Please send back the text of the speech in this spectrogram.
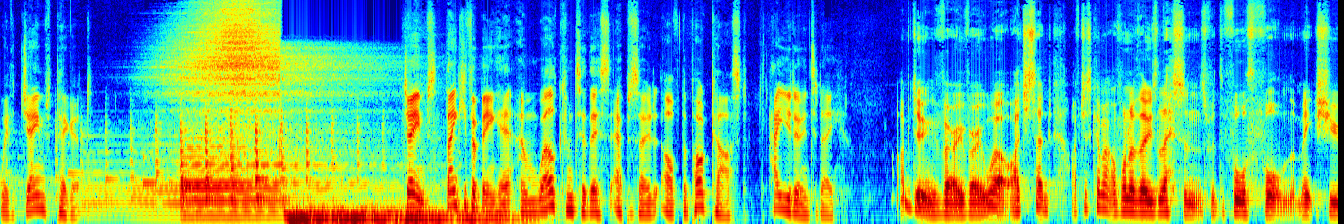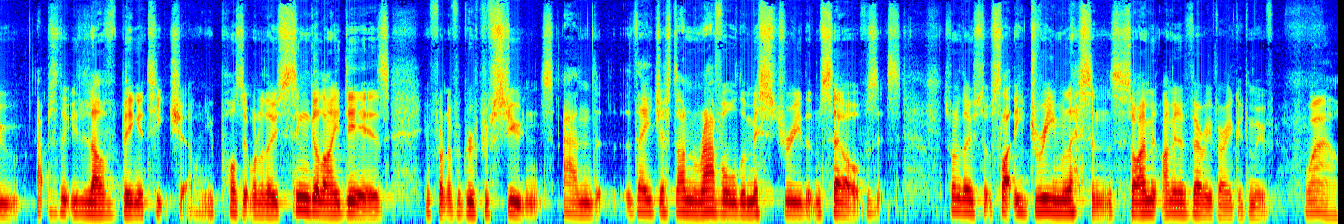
with James Piggott. James, thank you for being here and welcome to this episode of the podcast. How are you doing today? I'm doing very, very well. I just had I've just come out of one of those lessons with the fourth form that makes you absolutely love being a teacher. When you posit one of those single ideas in front of a group of students and they just unravel the mystery themselves. It's it's one of those sort of slightly dream lessons. So I'm I'm in a very, very good mood. Wow,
